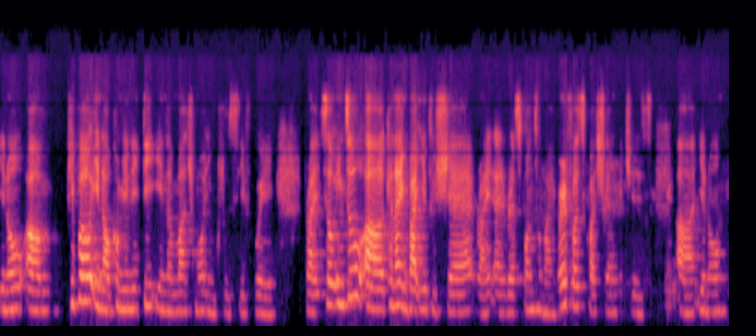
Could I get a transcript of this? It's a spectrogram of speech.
you know um, people in our community in a much more inclusive way right so into uh, can i invite you to share right and respond to my very first question which is uh, you know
